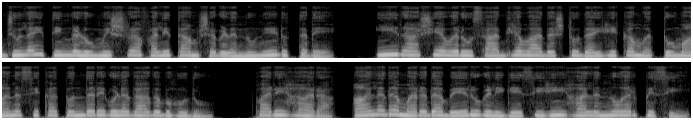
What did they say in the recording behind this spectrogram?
ಜುಲೈ ತಿಂಗಳು ಮಿಶ್ರ ಫಲಿತಾಂಶಗಳನ್ನು ನೀಡುತ್ತದೆ. ಈ ರಾಶಿಯವರು ಸಾಧ್ಯವಾದಷ್ಟು ದೈಹಿಕ ಮತ್ತು ಮಾನಸಿಕ ತೊಂದರೆಗೊಳಗಾಗಬಹುದು. ಪರಿಹಾರ, ಆಲದ ಮರದ ಬೇರುಗಳಿಗೆ ಸಿಹಿ ಹಾಲನ್ನು ಅರ್ಪಿಸಿ.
